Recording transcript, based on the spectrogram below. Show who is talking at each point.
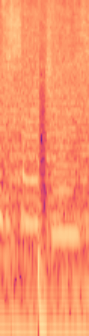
Speaker 1: Conversations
